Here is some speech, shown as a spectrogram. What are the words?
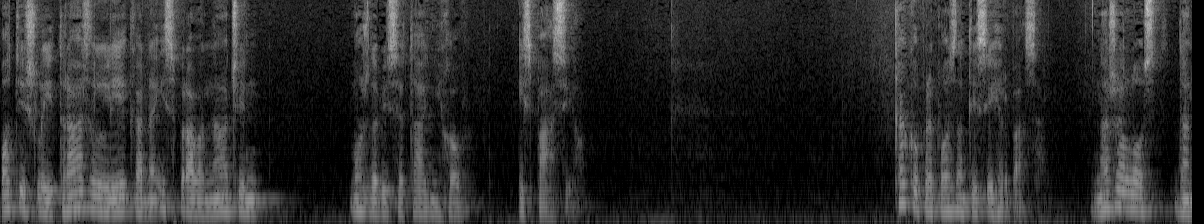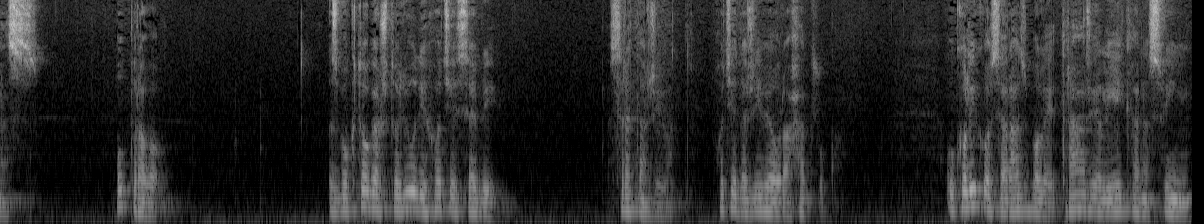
otišli i tražili lijeka na ispravan način, možda bi se taj njihov ispasio. Kako prepoznati sihrbaza? Nažalost, danas, upravo zbog toga što ljudi hoće sebi sretan život, hoće da žive u rahatluku, ukoliko se razbole, traže lijeka na svim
